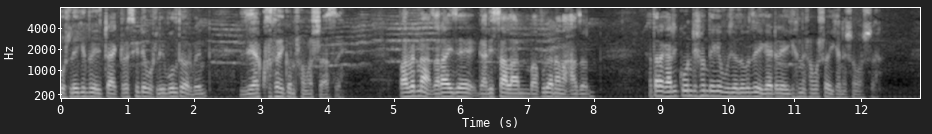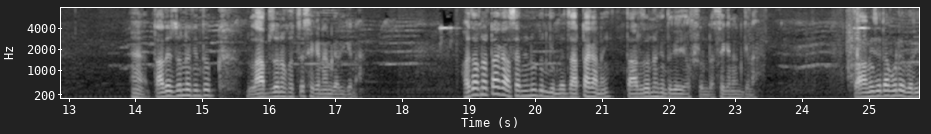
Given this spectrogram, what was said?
বসলেই কিন্তু এই ট্র্যাক্টরের সিটে বসলেই বলতে পারবেন যে আর কোথায় কোন সমস্যা আছে। পারবেন না? যারা এই যে গাড়ি চালান বা পুরানা মাহাজন, তারা গাড়ির কন্ডিশন দেখে বুঝে যাবে যে এই গাড়িটার এইখানে সমস্যা, ওইখানে সমস্যা। হ্যাঁ তাদের জন্য কিন্তু লাভজনক হচ্ছে সেকেন্ড হ্যান্ড গাড়ি কেনা। হয়তো আপনার টাকা আছে, আপনি নতুন কিনবেন, যার টাকা নাই, তার জন্য কিন্তু এই অপশনটা সেকেন্ড হ্যান্ড কেনা। তো আমি যেটা মনে করি,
